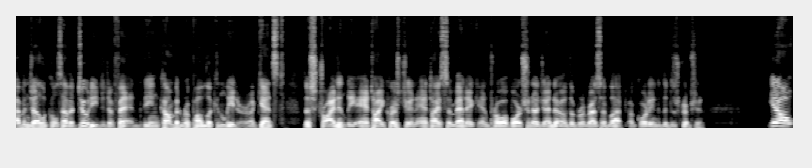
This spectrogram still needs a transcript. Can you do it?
evangelicals have a duty to defend the incumbent Republican leader against the stridently anti Christian, anti Semitic, and pro abortion agenda of the progressive left, according to the description. You know,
